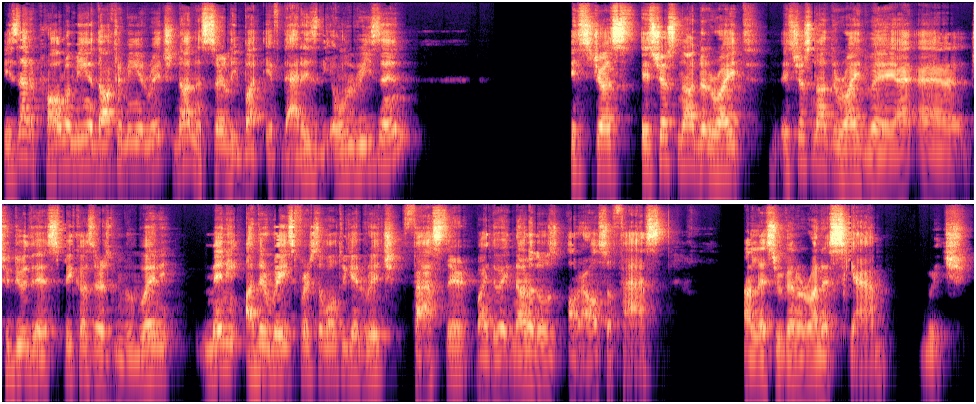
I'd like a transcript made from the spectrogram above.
is that a problem being a doctor being rich? Not necessarily, but if that is the only reason, it's just it's just not the right it's just not the right way uh, uh, to do this because there's many many other ways first of all to get rich faster by the way none of those are also fast unless you're going to run a scam which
